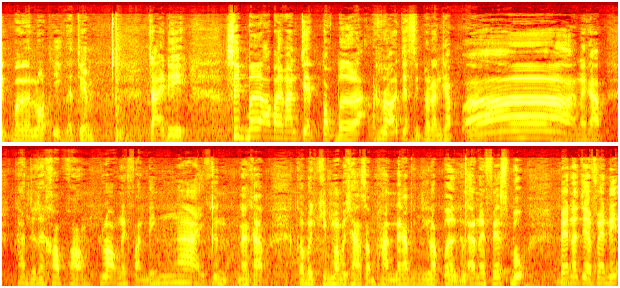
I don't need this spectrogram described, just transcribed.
10 เบอร์ลดอีกนะเจม ใจดี10เบอร์เอาไปพันเจ็ดตกเบอร์ละ170เท่านั้นครับอ่านะครับ ท่านจะได้ครอบครองลอกในฝันได้ง่ายขึ้นนะครับ ก็เป็นคลิปมาประชาสัมพันธ์นะครับ จริงๆ เราเปิดกันแล้วใน Facebook เป็นนะเจมส์เฟนนี้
